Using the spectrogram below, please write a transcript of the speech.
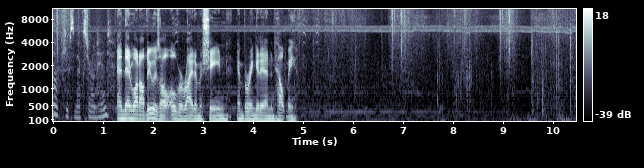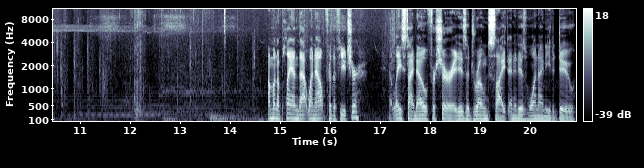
I'll keep some extra on hand. And then what I'll do is I'll override a machine and bring it in and help me. I'm going to plan that one out for the future. At least I know for sure it is a drone site and it is one I need to do.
